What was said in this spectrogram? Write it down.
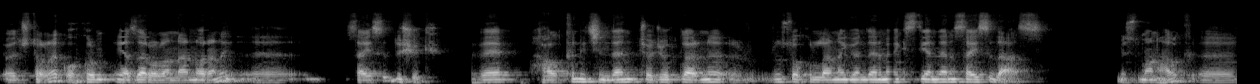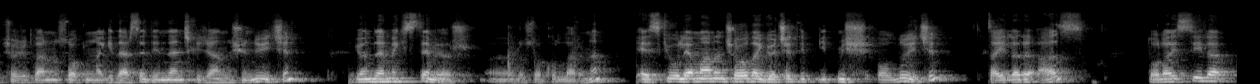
ölçüt olarak okur yazar olanların oranı sayısı düşük ve halkın içinden çocuklarını Rus okullarına göndermek isteyenlerin sayısı da az. Müslüman halk e, çocuklarının Rus okuluna giderse dinden çıkacağını düşündüğü için göndermek istemiyor e, Rus okullarına. Eski ulemanın çoğu da göç edip gitmiş olduğu için sayıları az. Dolayısıyla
